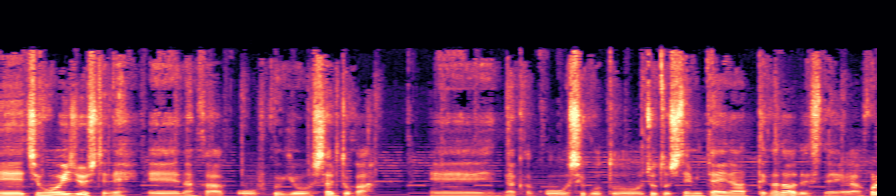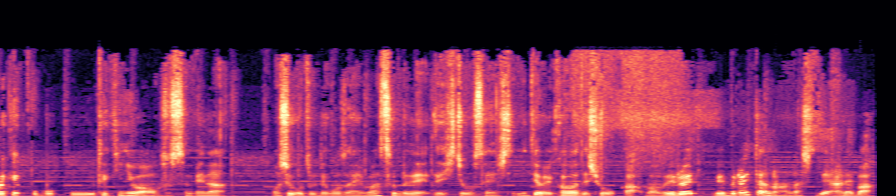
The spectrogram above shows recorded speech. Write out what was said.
えー、地方移住してね、えー、なんかこう、副業したりとか、えー、なんかこう、お仕事をちょっとしてみたいなって方はですね、これ結構僕的にはおすすめなお仕事でございますので、ぜひ挑戦してみてはいかがでしょうか。まあ、ウェブライターの話であれば、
